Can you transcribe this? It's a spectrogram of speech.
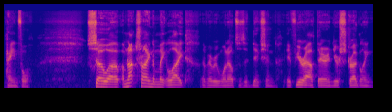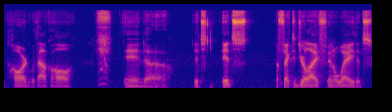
painful. So uh, I'm not trying to make light of everyone else's addiction. If you're out there and you're struggling hard with alcohol, and uh, it's it's affected your life in a way that's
